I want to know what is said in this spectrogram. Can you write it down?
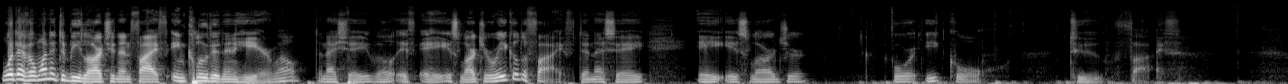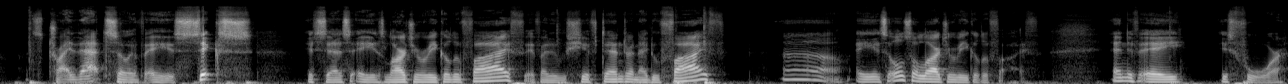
What if I wanted to be larger than 5 included in here? Well, then I say, well, if a is larger or equal to 5, then I say a is larger or equal to 5. Let's try that. So if a is 6, it says a is larger or equal to 5. If I do shift enter and I do 5, oh, a is also larger or equal to 5. And if a is 4,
